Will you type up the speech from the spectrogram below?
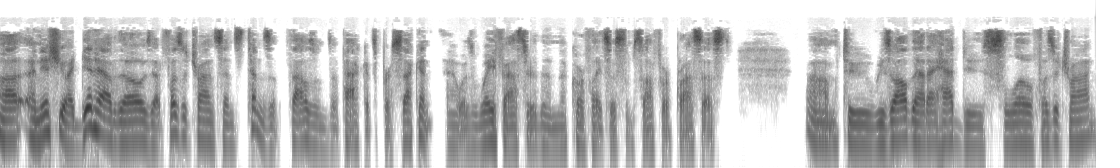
Uh, an issue I did have though is that Fuzzatron sends tens of thousands of packets per second and it was way faster than the core flight system software processed. Um, to resolve that, I had to slow Fuzzatron,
